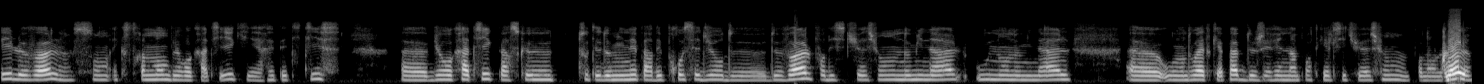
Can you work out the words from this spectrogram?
et le vol sont extrêmement bureaucratiques et répétitifs. bureaucratiques parce que tout est dominé par des procédures de, vol pour des situations nominales ou non nominales, où on doit être capable de gérer n'importe quelle situation pendant le vol.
